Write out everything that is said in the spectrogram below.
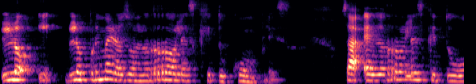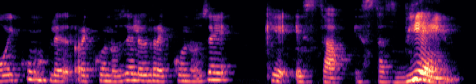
Lo, y lo primero son los roles que tú cumples. O sea, esos roles que tú hoy cumples, reconocelos, reconoce que está, estás bien.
